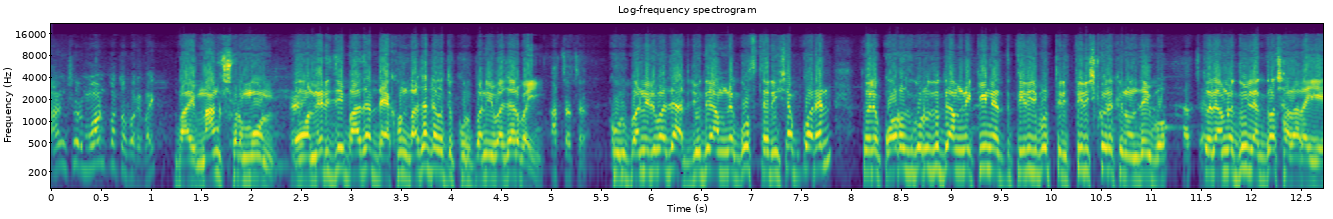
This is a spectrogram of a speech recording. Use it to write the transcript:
মাংসের মন কত পড়ে ভাই? ভাই মাংসর মন। মনের যে বাজারটা এখন বাজারটা হচ্ছে কুরবানির বাজার ভাই। আচ্ছা আচ্ছা। কুরবানির বাজার যদি আপনি গোস্তের হিসাব করেন তাহলে করজ গরু যদি আপনি কিনে তিরিশ বত্রিশ তিরিশ করে কিনুন যাইব। আচ্ছা। তাহলে আপনি দুই লাখ দশ হাজার আইয়ে।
